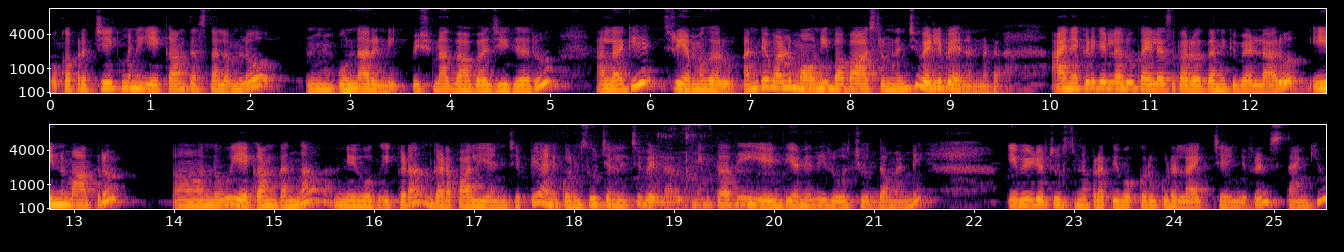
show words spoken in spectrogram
ఒక ప్రత్యేకమైన ఏకాంత స్థలంలో ఉన్నారండి. విశ్వనాథ్ బాబాజీ గారు అలాగే శ్రీ అమ్మగారు. అంటే వాళ్ళు మౌని బాబా ఆశ్రమం నుంచి వెళ్ళిపోయారనమాట ఆయన ఎక్కడికి వెళ్ళారు? కైలాస పర్వతానికి వెళ్ళారు. ఈయన మాత్రం నువ్వు ఏకాంతంగా నీవు ఇక్కడ గడపాలి అని చెప్పి ఆయన కొన్ని సూచనలు ఇచ్చి వెళ్ళారు. మిగతాది ఏంటి అనేది ఈరోజు చూద్దామండి. ఈ వీడియో చూస్తున్న ప్రతి ఒక్కరూ కూడా లైక్ చేయండి ఫ్రెండ్స్. Thank you.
